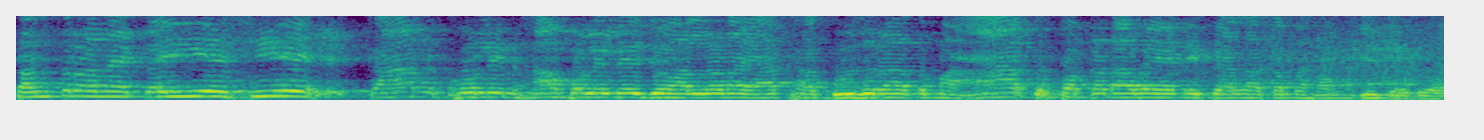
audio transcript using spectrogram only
તંત્રને કહીએ છીએ, કાન ખોલીને સાંભળી લેજો આ લડાઈ. આખા ગુજરાતમાં હાથ પકડાવે એની પહેલા તમે સમજી જજો.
